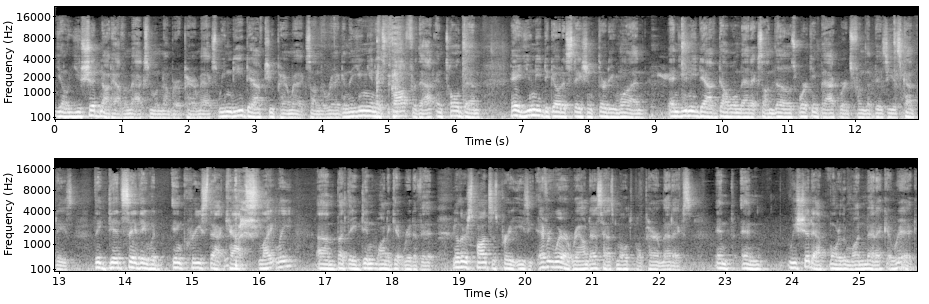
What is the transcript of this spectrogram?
you know, you should not have a maximum number of paramedics. We need to have two paramedics on the rig, and the union has fought for that and told them, hey, you need to go to station 31, and you need to have double medics on those, working backwards from the busiest companies. They did say they would increase that cap slightly um, but they didn't want to get rid of it. You know, the response is pretty easy. Everywhere around us has multiple paramedics, and and we should have more than one medic a rig.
